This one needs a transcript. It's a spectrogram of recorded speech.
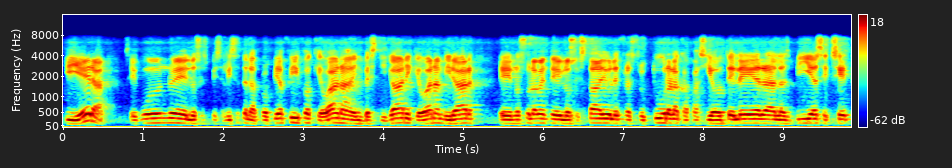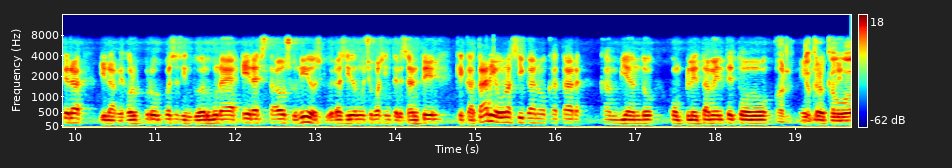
y era, según eh, los especialistas de la propia FIFA, que van a investigar y que van a mirar eh, no solamente los estadios, la infraestructura, la capacidad hotelera, las vías, etcétera, y la mejor propuesta sin duda alguna era Estados Unidos, que hubiera sido mucho más interesante que Qatar, y aún así ganó Qatar cambiando completamente todo. Eh, yo creo que hubo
